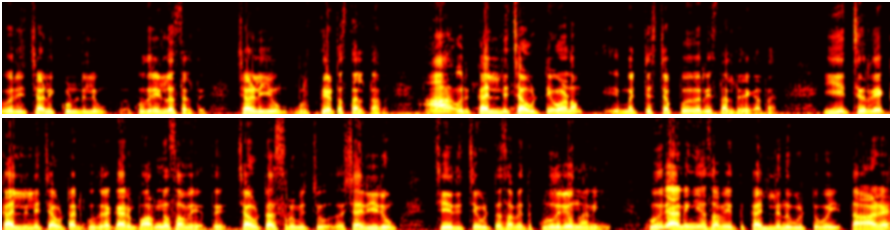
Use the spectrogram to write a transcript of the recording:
ഒരു ചളിക്കുണ്ടിലും കുതിരയുള്ള സ്ഥലത്ത്. ചളിയും വൃത്തികെട്ട സ്ഥലത്താണ്. ആ ഒരു കല്ല് ചവിട്ടി വേണം മറ്റ് സ്റ്റെപ്പ് കയറി സ്ഥലത്തിലേക്ക് എത്താൻ ഈ ചെറിയ കല്ലിൽ ചവിട്ടാൻ കുതിരക്കാരൻ പറഞ്ഞ സമയത്ത് ചവിട്ടാൻ ശ്രമിച്ചു ശരീരവും ചെരിച്ച് വിട്ട സമയത്ത് കുതിരയും നനങ്ങി കുതിര അനങ്ങിയ സമയത്ത് കല്ലിന്ന് വിട്ടുപോയി താഴെ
